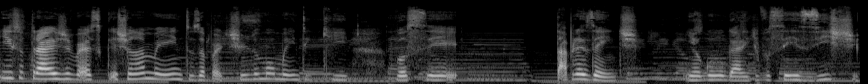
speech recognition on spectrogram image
Isso traz diversos questionamentos a partir do momento em que você está presente em algum lugar em que você existe,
